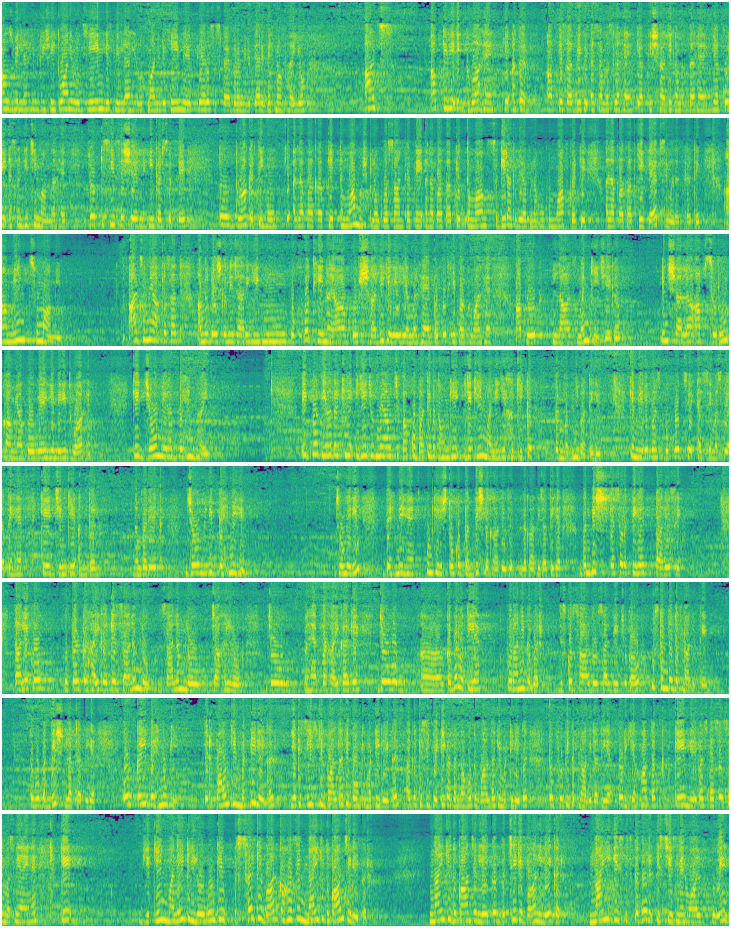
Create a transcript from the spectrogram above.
اعوذ باللہ من الشیطان الرجیم، بسم اللہ الرحمن الرحیم۔ میرے پیارے سبسکرائبر اور میرے پیارے بہنوں اور بھائیوں، آج آپ کے لیے ایک دعا ہے کہ اگر آپ کے ساتھ بھی کوئی ایسا مسئلہ ہے کہ آپ کی شادی کا مسئلہ ہے یا کوئی ایسا نجی معاملہ ہے جو آپ کسی سے شیئر نہیں کر سکتے تو دعا کرتی ہوں کہ اللہ پاک آپ کی تمام مشکلوں کو آسان کر دے اللہ پاک آپ کے تمام صغیرہ کبیرہ گناہوں کو معاف کر کے اللہ پاک آپ کی غیب سے مدد کر دے آمین۔ سم آمین۔ آج جو میں آپ کے ساتھ عمل پیش کرنے جا رہی ہوں، بہت ہی نایاب اور شادی کے لیے یہ عمل ہے، بہت ہی باکمال ہے۔ آپ لوگ لازمن کیجیے گا۔ انشاءاللہ آپ ضرور کامیاب ہو گئے، یہ میری دعا ہے کہ جو میرا بہن بھائی ایک بات یاد رکھیں یہ جو میں جب آپ کو باتیں بتاؤں گی، یقین مانے یہ حقیقت پر مبنی باتیں ہیں کہ میرے پاس بہت سے ایسے مسئلے آتے ہیں کہ جن کے اندر نمبر ایک، جو میری بہنیں ہیں، جو میری بہنیں ہیں، ان کے رشتوں کو بندش لگا دی لگا دی جاتی ہے۔ بندش کیسے لگتی ہے؟ تالے سے۔ تالے کو اوپر پڑھائی کر کے ظالم لوگ ظالم لوگ، جاہل لوگ، جو ہے پڑھائی کر کے، جو قبر ہوتی ہے، پرانی قبر، جس کو سال، دو سال بیت چکا ہو، اس کے اندر دفنا دیتے ہیں تو وہ بندش لگ جاتی ہے۔ اور کئی بہنوں کی پاؤں کی مٹی لے کر، یا کسی اس کی والدہ کے پاؤں کی مٹی لے کر، اگر کسی بیٹی کا کرنا ہو، تو والدہ کی مٹی لے کر، تو وہ بھی دفنا دی جاتی ہے۔ اور یہاں تک کہ میرے پاس ایسے ایسے مسئلے آئے ہیں کہ یقین مانے کہ لوگوں کے سر کے بال کہاں سے نائی کی دکان سے لے کر، نائی کی دکان سے لے کر بچے کے بال لے کر نائی اس اس قدر اس چیز میں انوالو ہوئے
